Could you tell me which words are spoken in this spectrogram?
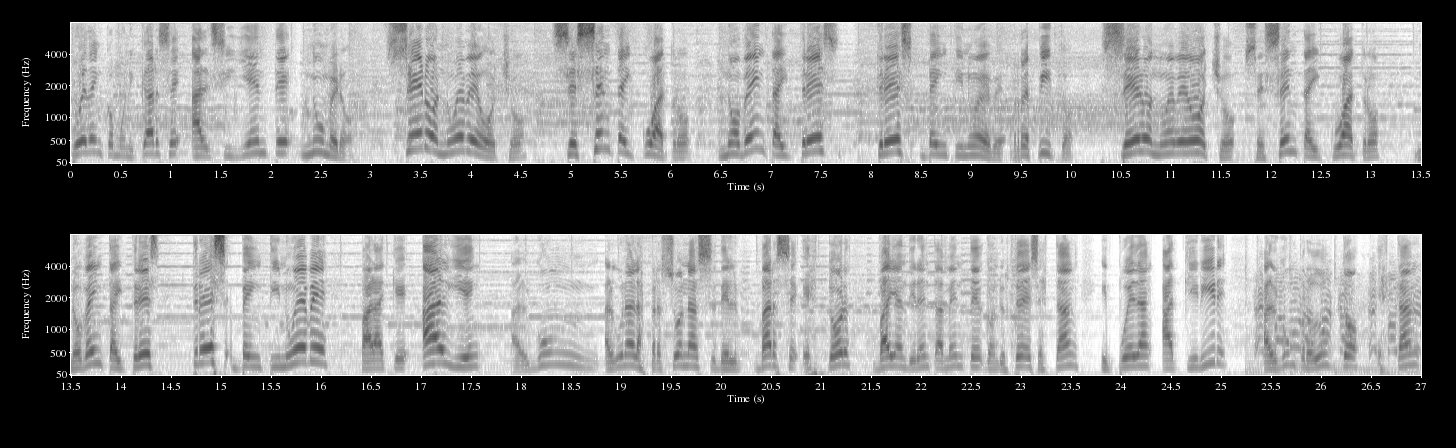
pueden comunicarse al siguiente número 098 64 93 329. Repito, 098 64 93 329 para que alguien, algún, alguna de las personas del Barce Store vayan directamente donde ustedes están y puedan adquirir algún producto. Están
